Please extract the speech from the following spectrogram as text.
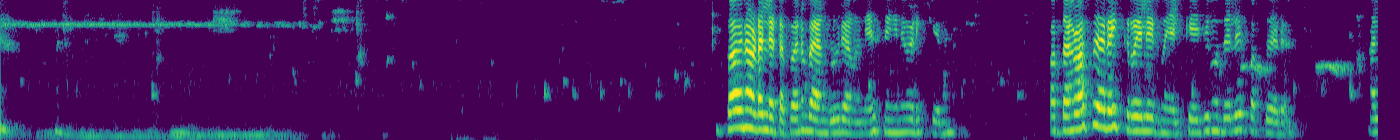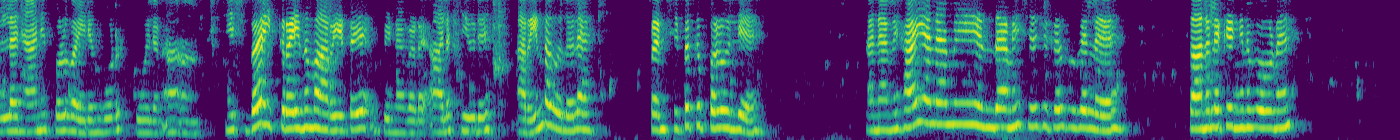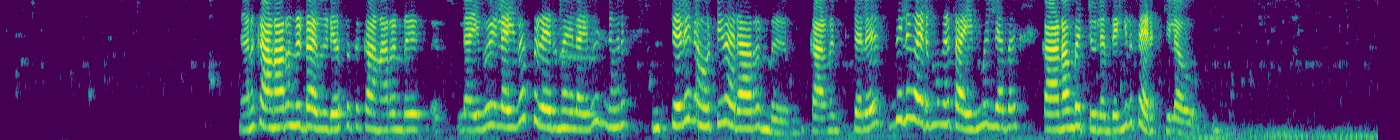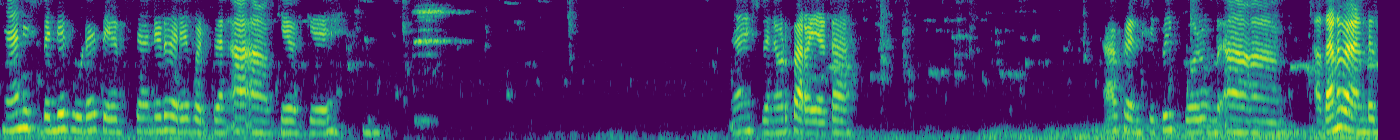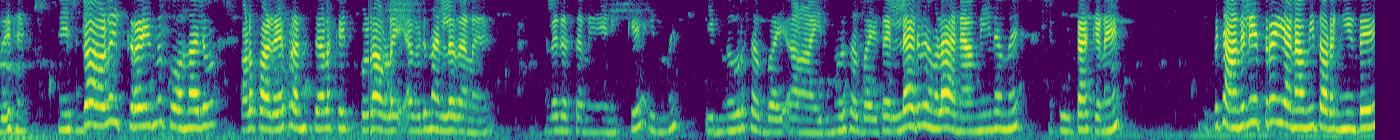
ഇപ്പൊ അവൻ അവിടെ അല്ല കേട്ടോ അപ്പൊ അവന് ബാംഗ്ലൂരാണ്. നേഴ്സിങ്ങിന് പഠിക്കുന്നത് പത്താം ക്ലാസ് വരെ ഇക്രയിലായിരുന്നു എൽ കെ ജി മുതൽ പത്ത് വരെ. അല്ല ഞാനിപ്പോൾ വൈരങ്കോട് സ്കൂളിലാണ് ആ ആ. നിഷ്ബ ഇക്രയിൽ നിന്ന് മാറിയിട്ട് പിന്നെ ഇവിടെ ആലത്തിയൂര് അറിയണ്ടാവുമല്ലോ അല്ലേ? ഫ്രണ്ട്ഷിപ്പൊക്കെ ഇപ്പോഴും ഇല്ലേ? അനാമി. ഹായ് അനാമി. എന്താണ് വിശേഷമൊക്കെ? സുഖല്ലേ? ചാനലൊക്കെ എങ്ങനെ പോകണേ ഞാൻ കാണാറുണ്ട് കേട്ടോ വീഡിയോസ് ഒക്കെ കാണാറുണ്ട്. Live live എപ്പോഴായിരുന്നു? ലൈവ് ഞാൻ ഇൻസ്റ്റയിൽ നോട്ടി വരാറുണ്ട്. കാരണം ചില ഇതിൽ വരുമ്പോൾ ഇങ്ങനെ ടൈം ഇല്ലാതെ കാണാൻ പറ്റൂല. എന്തെങ്കിലും തിരക്കിലാവും. ഞാൻ ഇഷ്ബന്റെ കൂടെ തേർഡ് സ്റ്റാൻഡേർഡ് വരെ പഠിച്ചതാണ്. ആ ആ ഓക്കെ ഓക്കെ ഞാൻ ഇഷ്ബനോട് പറയാട്ടാ ആ ഫ്രണ്ട്ഷിപ്പ് ഇപ്പോഴും ഉണ്ട്. ആ അതാണ് വേണ്ടത്. നിഷ്ഠ അവൾ ഇക്രയിന്ന് പോന്നാലും അവളെ പഴയ ഫ്രണ്ട്സുകളൊക്കെ ഇപ്പോഴും അവളെ അവർ നല്ലതാണ്. നല്ല രസമാണ് എനിക്ക് ഇന്ന് ഇരുന്നൂറ് സബായി ആ ഇരുന്നൂറ് സബായിട്ട് എല്ലാവരും നമ്മളെ അനാമീനെ ഒന്ന് കൂട്ടാക്കണേ. ഇപ്പൊ ചാനൽ എത്ര ഈ അനാമി തുടങ്ങിയിട്ട്?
